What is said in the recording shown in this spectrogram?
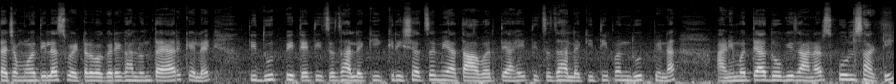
त्याच्यामुळे तिला स्वेटर वगैरे घालून तयार केलं आहे ती दूध पिते. तिचं झालं की क्रिशाचं मी आता आवरते आहे. तिचं झालं की ती पण दूध पिणार आणि मग त्या दोघी जाणार स्कूलसाठी.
